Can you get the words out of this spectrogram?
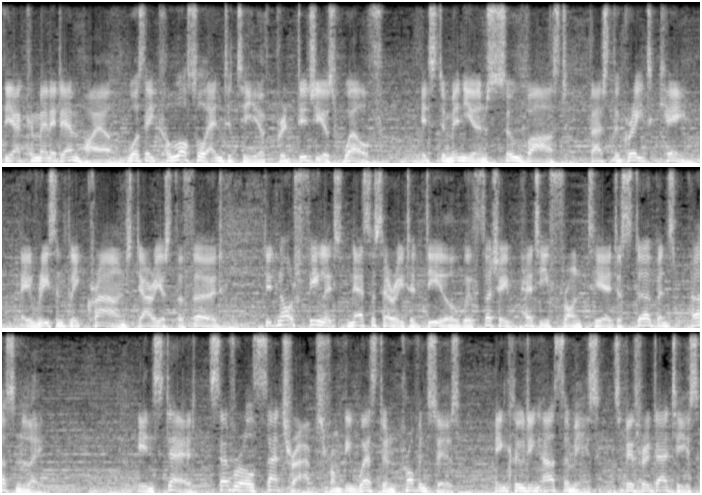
The Achaemenid Empire was a colossal entity of prodigious wealth, its dominions so vast that the great king, a recently crowned Darius III, did not feel it necessary to deal with such a petty frontier disturbance personally. Instead, several satraps from the western provinces, including Arsames, Spithridates,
